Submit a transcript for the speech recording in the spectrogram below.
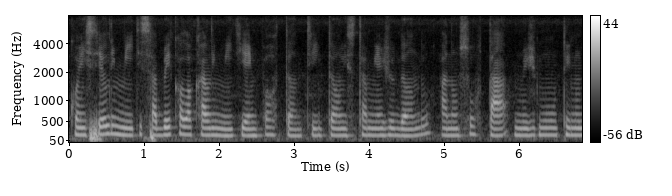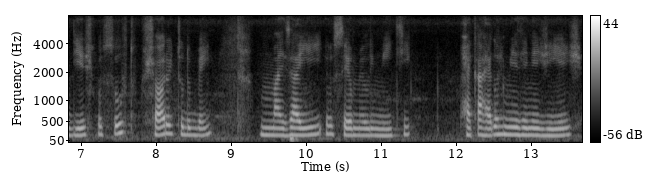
Conhecer o limite, saber colocar limite é importante. Então, isso está me ajudando a não surtar, mesmo tendo dias que eu surto, choro e tudo bem. Mas aí eu sei o meu limite, recarrego as minhas energias,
